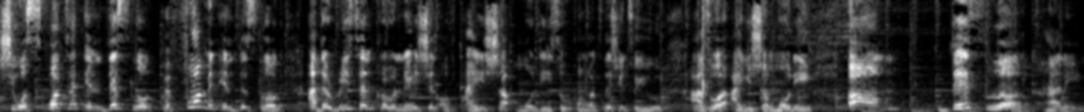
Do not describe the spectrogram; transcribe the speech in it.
She was spotted in this look, performing in this look at the recent coronation of Aisha Modi. So congratulations to you as well, Aisha Modi. Um, this look, honey.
